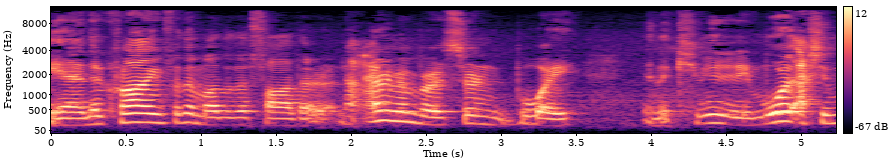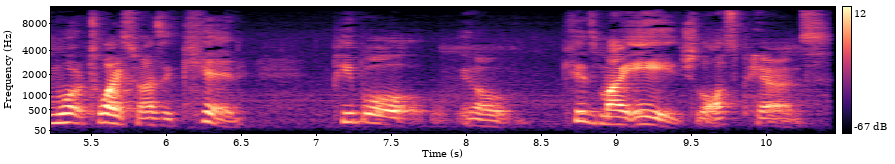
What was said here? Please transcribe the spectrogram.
and they're crying for the mother, the father. Now I remember a certain boy in the community more actually more twice when I was a kid. People, you know, kids my age lost parents.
